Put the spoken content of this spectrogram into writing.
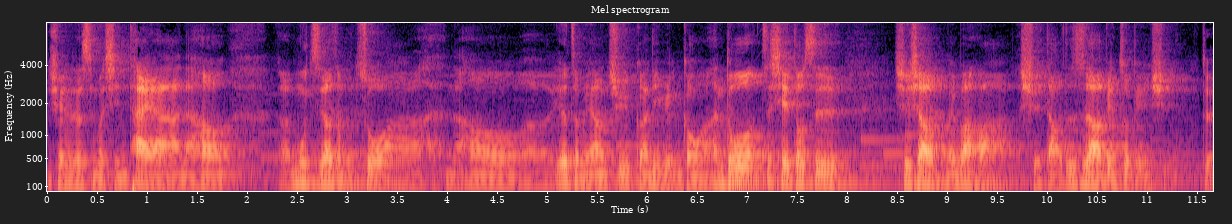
选择什么形态啊，然后。呃，募资要怎么做啊？然后呃，又怎么样去管理员工啊？很多这些都是学校没办法学到，都是要边做边学。对，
